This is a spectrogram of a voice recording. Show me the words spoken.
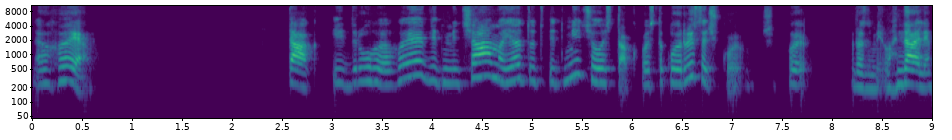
g. Так, і друге Г відмічаємо. Я тут відмічу ось так, ось такою рисочкою, щоб ви розуміли. Далі.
